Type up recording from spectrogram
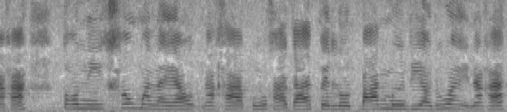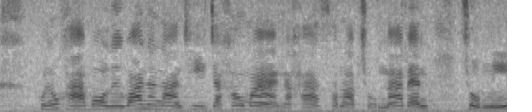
นะคะ ตอนนี้เข้ามาแล้วนะคะ คุณลูกค้าได้เป็นรถบ้านมือเดียวด้วยนะคะ คุณลูกค้าบอกเลยว่านานๆทีจะเข้ามานะคะสำหรับโฉมหน้าแบนโฉมนี้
